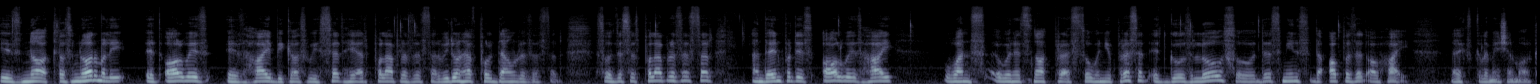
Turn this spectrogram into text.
is not because normally it always is high because we set here pull up resistor. We don't have pull down resistor. So this is pull up resistor and the input is always high once when it's not pressed. So when you press it it goes low. So this means the opposite of high the exclamation mark.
